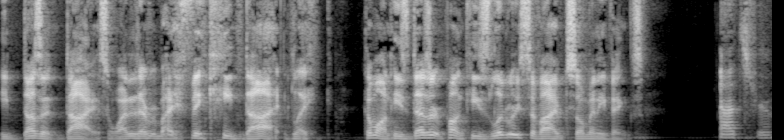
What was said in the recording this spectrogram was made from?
He doesn't die, so why did everybody think he died? Like, come on, he's Desert Punk. He's literally survived so many things. that's true.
